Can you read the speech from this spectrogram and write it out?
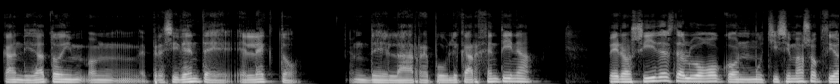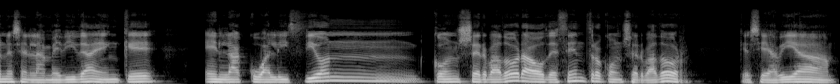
candidato mm, presidente electo de la República Argentina, pero sí desde luego con muchísimas opciones en la medida en que en la coalición conservadora o de centro conservador que se había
